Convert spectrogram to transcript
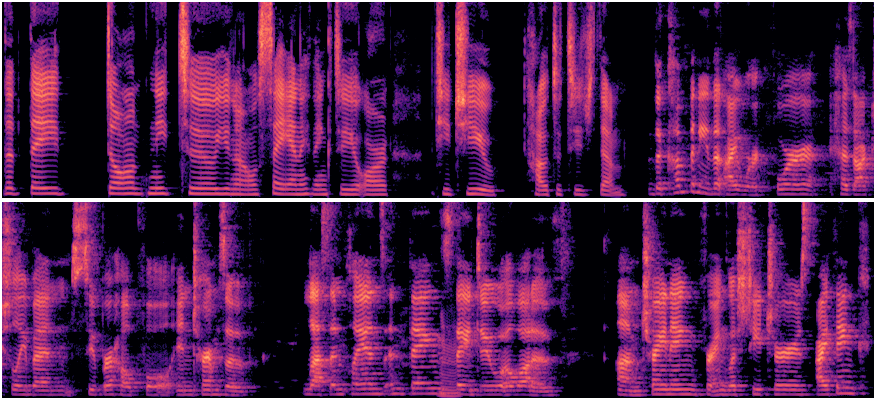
that they don't need to you know say anything to you or teach you how to teach them the company that I work for has actually been super helpful in terms of lesson plans and things. Mhm. They do a lot of um, training for English teachers. I think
